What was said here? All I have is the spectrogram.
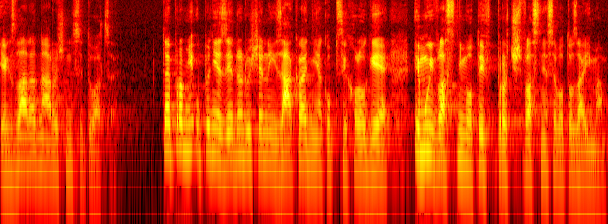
jak zvládat náročné situace. To je pro mě úplně zjednodušený, základní jako psychologie, i můj vlastní motiv, proč vlastně se o to zajímám.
